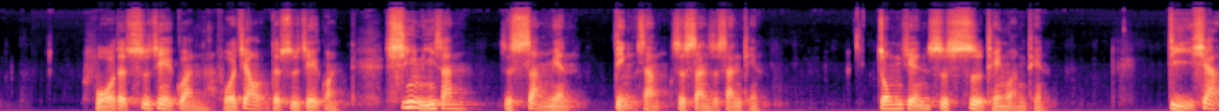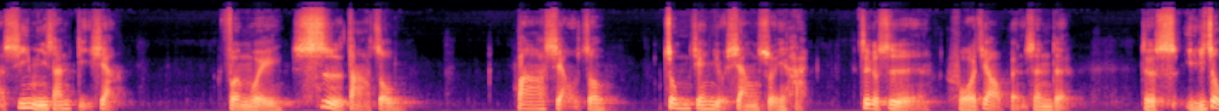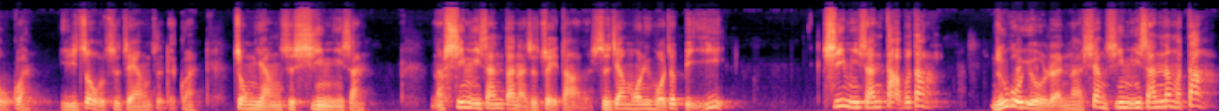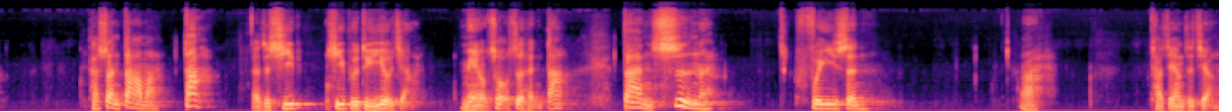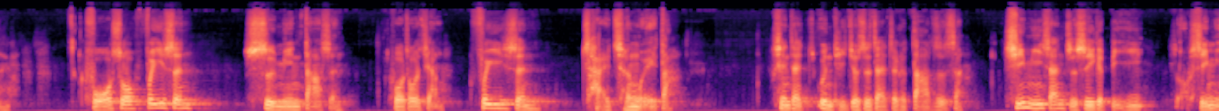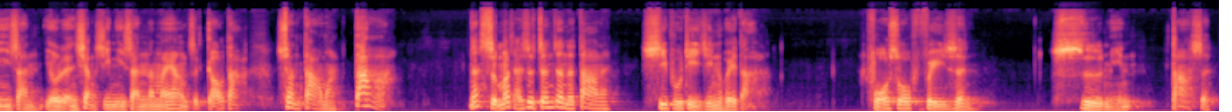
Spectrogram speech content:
佛的世界观，佛教的世界观，西弥山是上面顶上是三十三天，中间是四天王天，底下西弥山底下分为四大洲。八小洲中间有香水海，这个是佛教本身的这个是宇宙观，宇宙是这样子的观。中央是西弥山，那西弥山当然是最大的。释迦牟尼佛就比喻西弥山大不大？如果有人呢像西弥山那么大，他算大吗？大。但是西西菩提又讲。没有错，是很大，但是呢，飞身啊，他这样子讲，佛说飞身是名大神，佛陀讲飞身才成为大。现在问题就是在这个大字上，西弥山只是一个比喻，西弥山有人像西弥山那么样子高大，算大吗？大。那什么才是真正的大呢？西菩提已经回答了。佛说非身，是名大身，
